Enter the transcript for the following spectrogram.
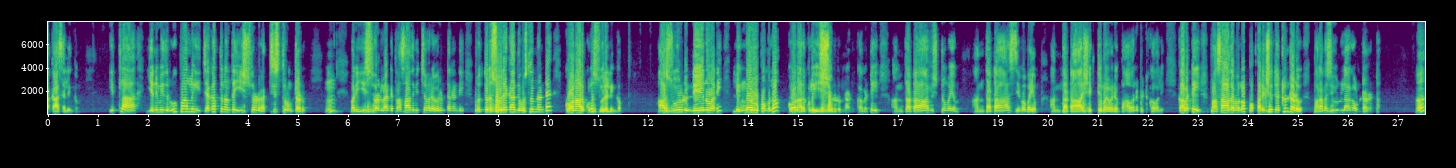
ఆకాశలింగం. ఇట్లా ఎనిమిది రూపాల్లో ఈ జగత్తునంతా ఈశ్వరుడు రక్షిస్తూ ఉంటాడు. మరి ఈశ్వరుడు లాంటి ప్రసాదం ఇచ్చేవారు ఎవరుంటారండి? ప్రొద్దున సూర్యకాంతి వస్తుందంటే కోనార్కులో సూర్యలింగం. ఆ సూర్యుడు నేను అని లింగ రూపంలో కోనార్కులు ఈశ్వరుడు ఉన్నాడు. కాబట్టి అంతటా విష్ణుమయం అంతటా శివమయం అంతటా శక్తిమయం అనే భావన పెట్టుకోవాలి. కాబట్టి ప్రసాదములో ప- పరీక్షితు ఎట్లుంటాడు? పరమశివుడిలాగా ఉంటాడంట. ఆ?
